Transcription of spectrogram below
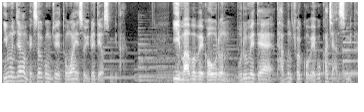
이 문장은 백설공주의 동화에서 유래되었습니다. 이 마법의 거울은 물음에 대해 답은 결코 왜곡하지 않습니다.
